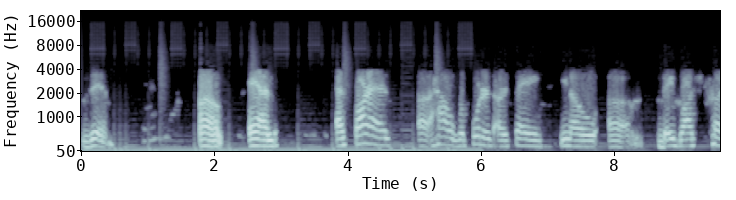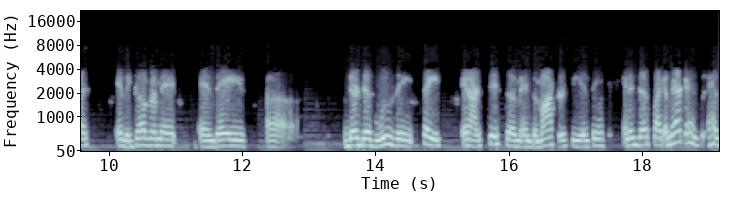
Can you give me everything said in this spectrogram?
them. Um, and as far as uh, how reporters are saying, you know, um, they've lost trust in the government and they've uh, they're just losing faith in our system and democracy and things. And it's just like America has has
